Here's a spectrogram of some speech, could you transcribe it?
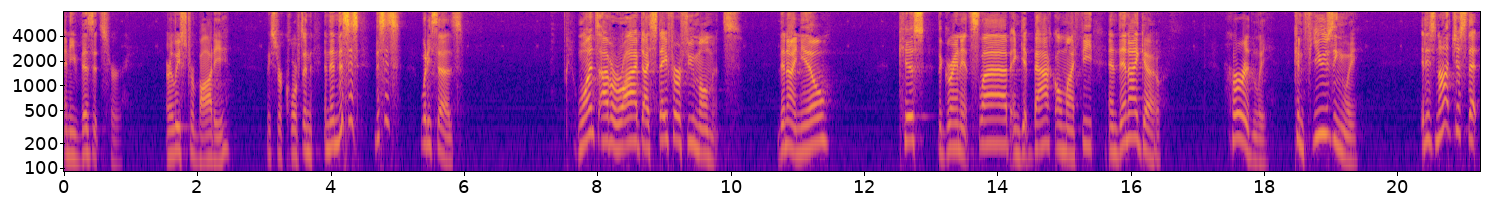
And he visits her, or at least her body, at least her corpse. And, and then this is, this is what he says. Once I've arrived, I stay for a few moments. Then I kneel, kiss the granite slab, and get back on my feet, and then I go, hurriedly, confusingly. It is not just that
